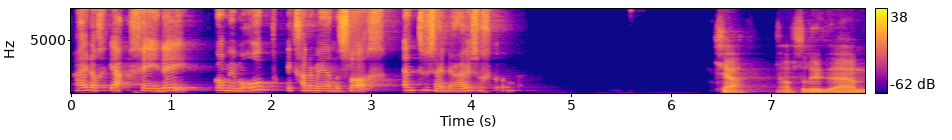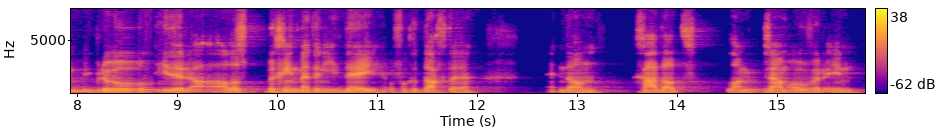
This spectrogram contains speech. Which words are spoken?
Hij dacht, ja, geen idee. Kom in me op. Ik ga ermee aan de slag. En toen zijn er huizen gekomen. Ja, absoluut. Um, ik bedoel, ieder, alles begint met een idee of een gedachte. En dan gaat dat langzaam over in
